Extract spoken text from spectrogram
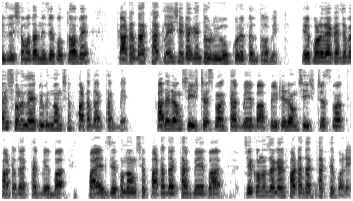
নিজের সমাধান নিজে করতে হবে। কাটা দাগ থাকলেই সেটা কিন্তু রিমুভ করে ফেলতে হবে। এরপরে দেখা যাবে শরীরে বিভিন্ন অংশে ফাটা দাগ থাকবে। কাদের অংশে স্ট্রেস মার্ক থাকবে বা পেটের অংশে স্ট্রেস মার্ক ফাটা দাগ থাকবে বা পায়ের যে কোনো অংশে ফাটা দাগ থাকবে বা যে কোনো জায়গায় ফাটা দাগ থাকতে পারে,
